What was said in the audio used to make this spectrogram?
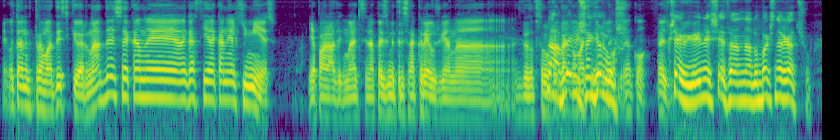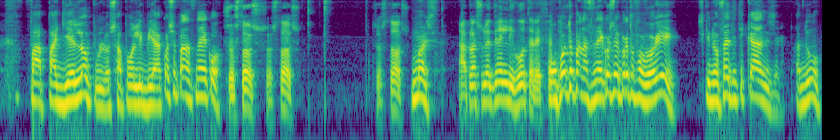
Ε, Όταν τραυματίστηκε ο Ερνάντες, έκανε, αναγκάστηκε να κάνει αλχημίες. Για παράδειγμα, έτσι, να παίζει με τρεις ακραίους για να. για το Να βλέπεις ο Γιώργος. Παίζει. Ξέρει, είναι, εσύ, θα να τον πάρεις συνεργάτη σου. Παπαγγελόπουλος από Ολυμπιακό σε Παναθηναϊκό. Σωστός, σωστός. Σωστός. Μάλιστα. Απλά σου λέει ότι είναι λιγότερη φέτο. Οπότε ο Παναθηναϊκός είναι πρώτο φαβορή. Σκηνοθέτη, τι κάνεις, ρε; Παντού.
